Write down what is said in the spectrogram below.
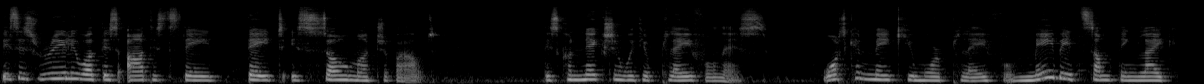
This is really what this artist state date is so much about. This connection with your playfulness. What can make you more playful? Maybe it's something like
